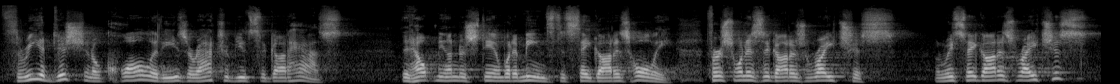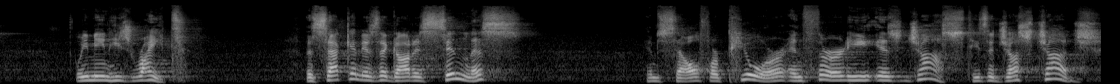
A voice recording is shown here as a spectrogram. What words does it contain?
three additional qualities or attributes that God has that help me understand what it means to say God is holy. First one is that God is righteous. When we say God is righteous, we mean He's right. The second is that God is sinless himself or pure. And third, he is just. He's a just judge.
